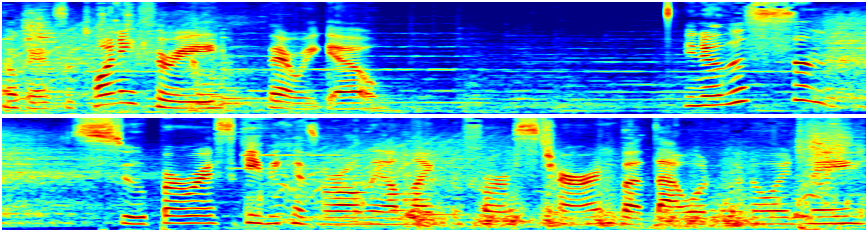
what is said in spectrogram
Okay, so 23. There we go. You know, this isn't super risky because we're only on like the first turn, but that would have annoyed me.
